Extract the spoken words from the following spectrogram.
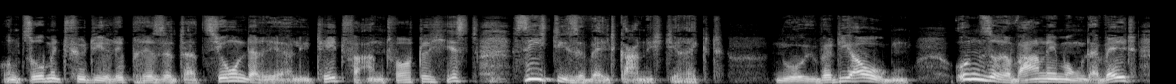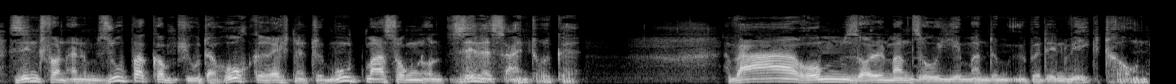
und somit für die Repräsentation der Realität verantwortlich ist, sieht diese Welt gar nicht direkt nur über die Augen. Unsere Wahrnehmungen der Welt sind von einem Supercomputer hochgerechnete Mutmaßungen und Sinneseindrücke. Warum soll man so jemandem über den Weg trauen?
